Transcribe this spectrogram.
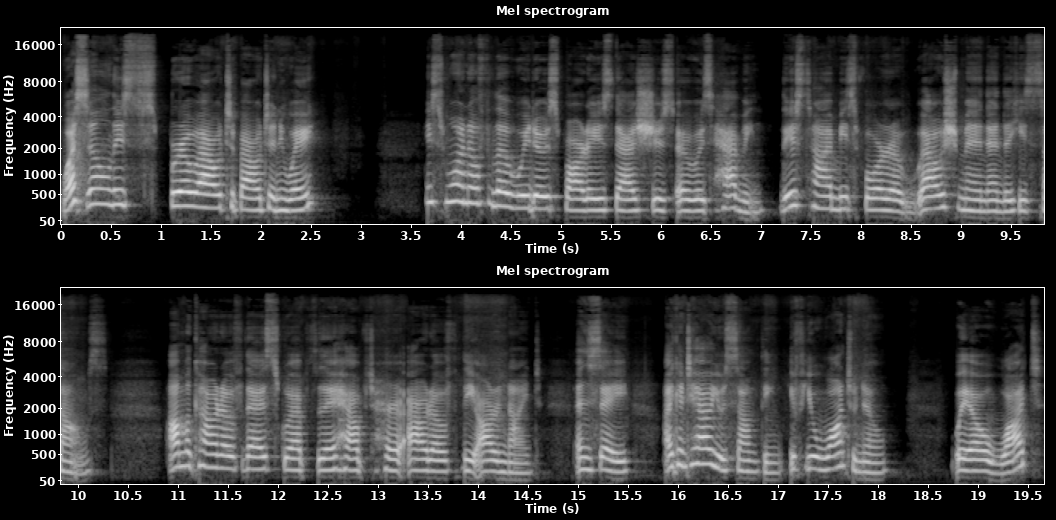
What's all this sprawl out about anyway? It's one of the widow's parties that she's always having. This time it's for a Welshman and his sons. On account of that scrap they helped her out of the other night. And say, I can tell you something if you want to know. Well, what?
